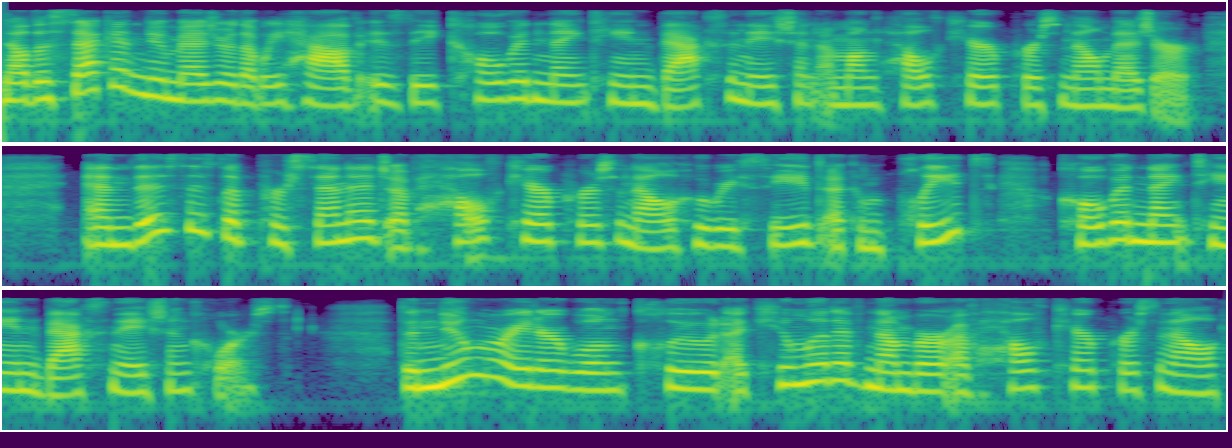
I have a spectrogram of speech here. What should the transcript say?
Now, the second new measure that we have is the COVID 19 vaccination among healthcare personnel measure. And this is the percentage of healthcare personnel who received a complete COVID 19 vaccination course. The numerator will include a cumulative number of healthcare personnel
